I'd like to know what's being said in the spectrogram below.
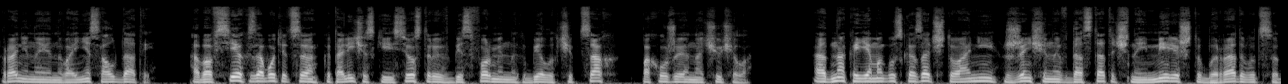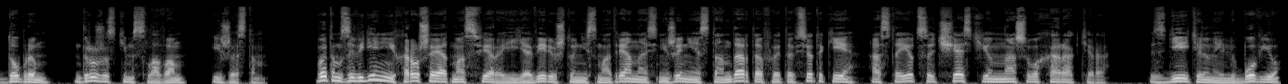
раненые на войне солдаты. Обо всех заботятся католические сестры в бесформенных белых чепцах, похожие на чучело. Однако я могу сказать, что они — женщины в достаточной мере, чтобы радоваться добрым, дружеским словам и жестам. В этом заведении хорошая атмосфера, и я верю, что, несмотря на снижение стандартов, это все-таки остается частью нашего характера, с деятельной любовью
